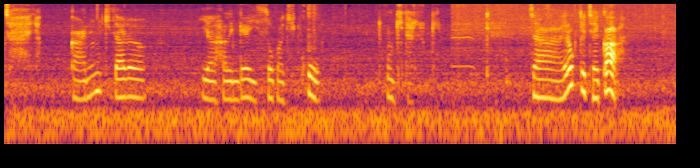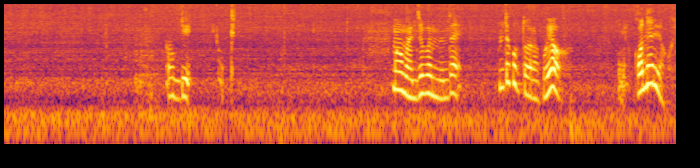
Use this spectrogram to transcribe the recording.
자, 약간 기다려야 하는 게 있어가지고 조금 기다려줄게요. 자, 이렇게 제가 여기 이렇게 한번 만져봤는데 안 뜨겁더라고요. 그냥 꺼내려고요.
